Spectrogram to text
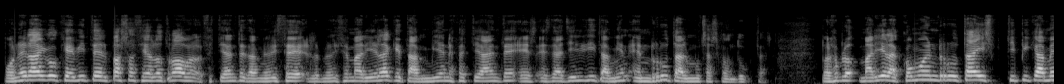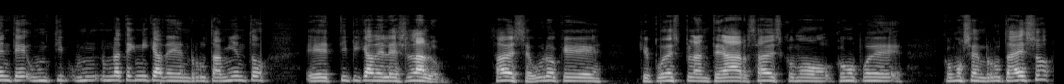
Poner algo que evite el paso hacia el otro lado. Bueno, efectivamente, también me dice, dice Mariela que también efectivamente es, es de agility y también enruta en muchas conductas. Por ejemplo, Mariela, ¿cómo enrutáis típicamente una técnica de enrutamiento eh, típica del slalom? ¿Sabes? Seguro que, puedes plantear, ¿sabes? Cómo, cómo, puede, cómo se enruta eso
